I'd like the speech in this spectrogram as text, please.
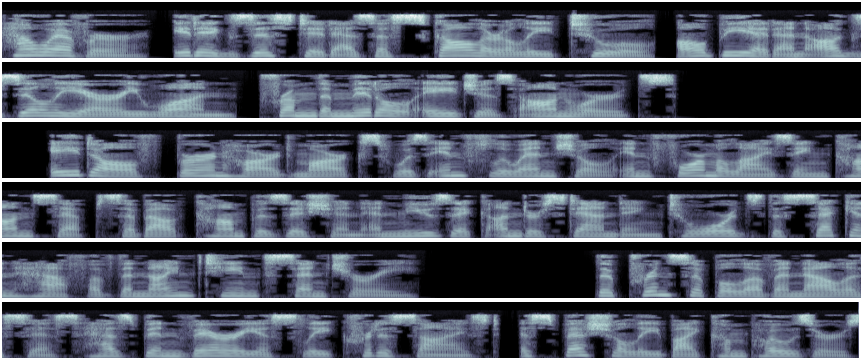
However, it existed as a scholarly tool, albeit an auxiliary one, from the Middle Ages onwards. Adolf Bernhard Marx was influential in formalizing concepts about composition and music understanding towards the second half of the 19th century. The principle of analysis has been variously criticized, especially by composers,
